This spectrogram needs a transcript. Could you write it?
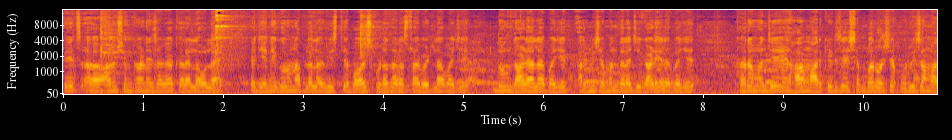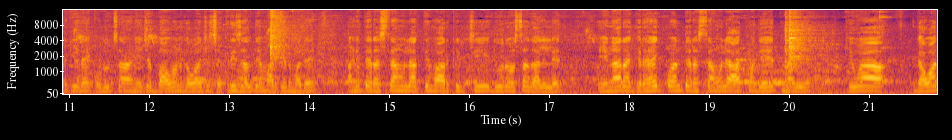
तेच अनुषंगाने सगळं करायला लावलं आहे की जेणेकरून आपल्याला वीस ते बावीस फुटाचा रस्ता भेटला पाहिजे. दोन गाड्या आल्या पाहिजेत. अग्निशमन दलाची गाडी आल्या पाहिजेत. खरं म्हणजे हा मार्केट जे शंभर वर्षापूर्वीचा मार्केट आहे कोडूचा आणि याचे बावन्न गव्हाची चक्री चालते मार्केटमध्ये आणि ते रस्त्यामुळे ते मार्केटची दुरवस्था झालेली आहेत. येणारा ग्राहक पण ते रस्त्यामुळे आतमध्ये येत नाही आहे किंवा गावात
